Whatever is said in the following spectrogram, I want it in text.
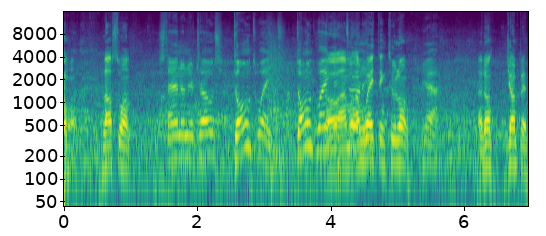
Come on. Last one. Stand on your toes. Don't wait. Don't wait. Oh, I'm, I'm waiting too long. Yeah. I don't jump in.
